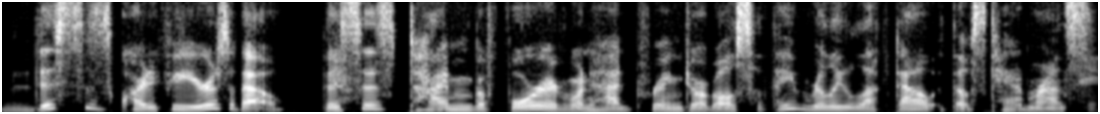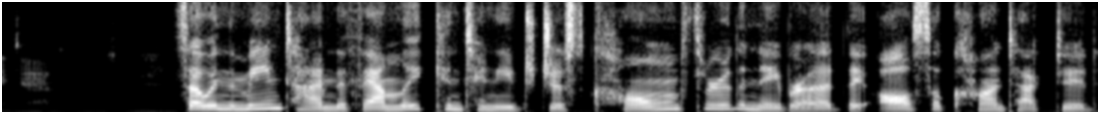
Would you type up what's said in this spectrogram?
this is quite a few years ago. This is mm-hmm. time before everyone had ring doorbells. So they really lucked out with those cameras. So, in the meantime, the family continued to just comb through the neighborhood. They also contacted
